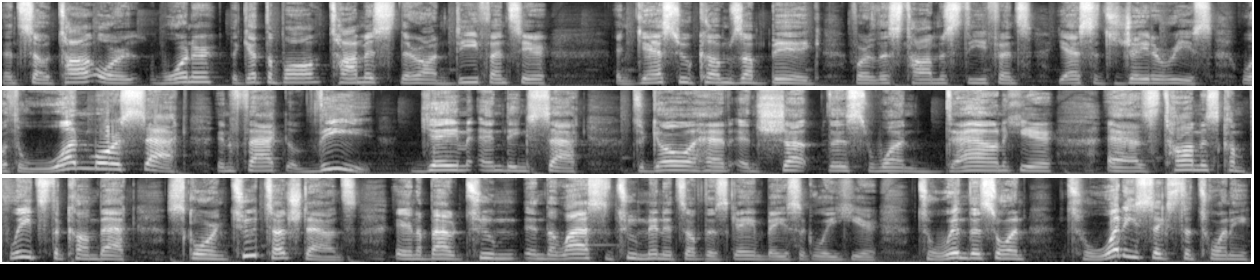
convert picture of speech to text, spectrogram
And so, Tom or Warner, they get the ball. Thomas, they're on defense here. And guess who comes up big for this Thomas defense? Yes, it's Jada Reese with one more sack. In fact, the game ending sack to go ahead and shut this one down here as Thomas completes the comeback, scoring two touchdowns in about two in the last two minutes of this game, basically here to win this one 26 to 20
